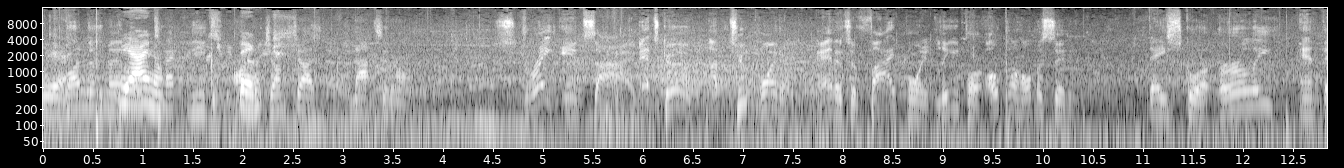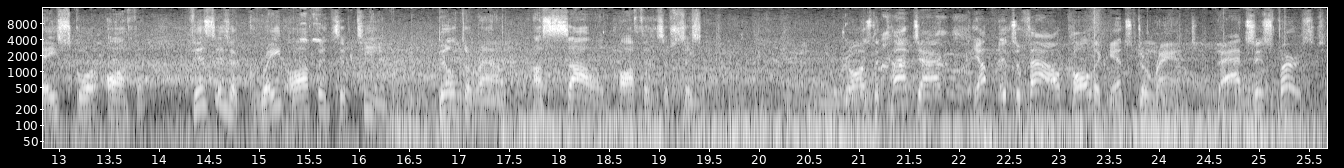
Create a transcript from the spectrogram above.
Yeah. Fundamental Yeah, I know. techniques on the jump shot knocks it home. Straight inside. It's good. A two-pointer. And it's a five-point lead for Oklahoma City. They score early and they score often. This is a great offensive team built around a solid offensive system. Draws the contact. Yep, it's a foul called against Durant. That's his first.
